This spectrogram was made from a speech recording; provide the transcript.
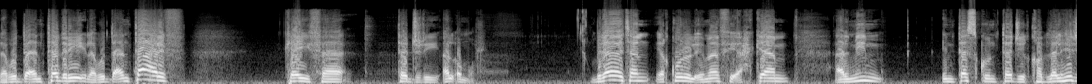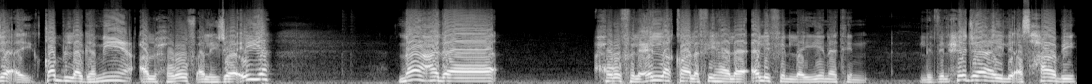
لابد أن تدري لابد أن تعرف كيف تجري الأمور. بداية يقول الإمام في أحكام الميم إن تسكن تجي قبل الهجاء أي قبل جميع الحروف الهجائية. ما عدا حروف العلة قال فيها لا ألف لينة لذي الحجة أي لأصحاب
